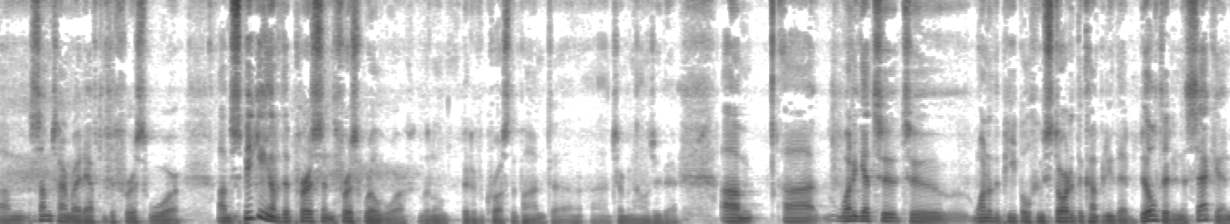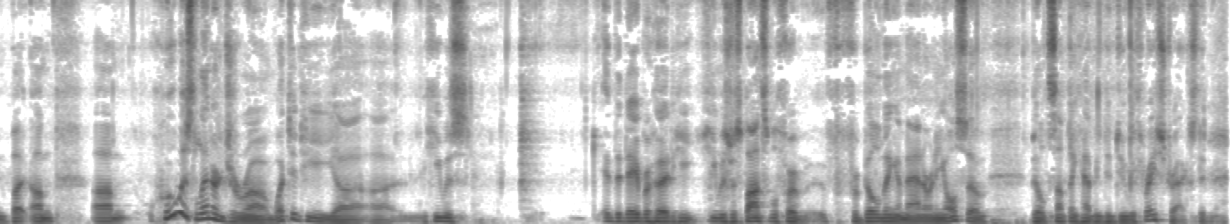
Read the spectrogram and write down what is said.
mm. um, sometime right after the First War. Um, speaking of the person, First World War, a little bit of across the pond uh, uh, terminology there. Um, uh, want to get to, to one of the people who started the company that built it in a second, but um, um, who was Leonard Jerome? What did he? Uh, uh, he was in the neighborhood. He he was responsible for for building a manor, and he also built something having to do with racetracks, didn't he?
